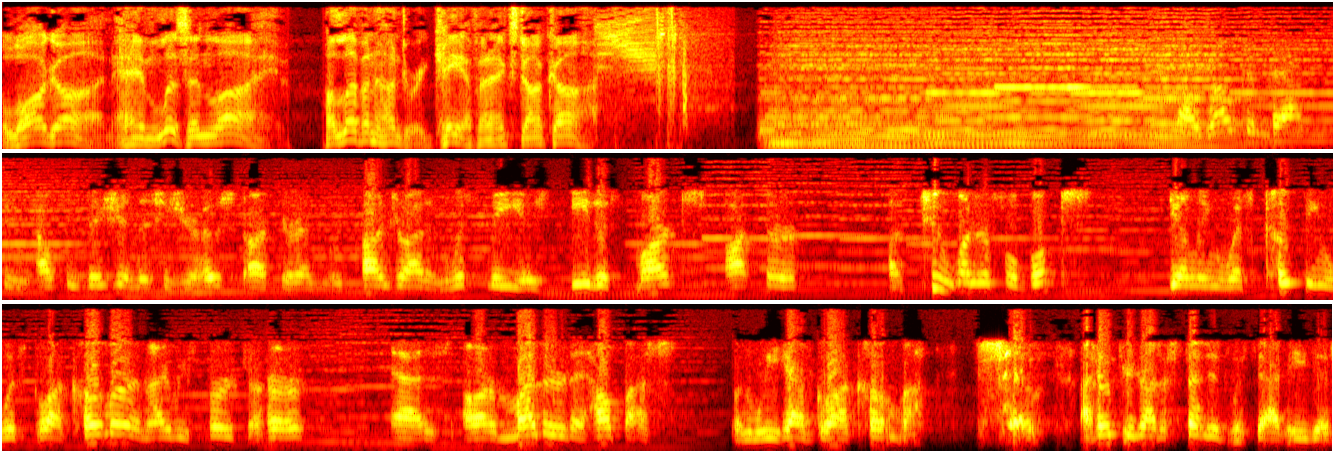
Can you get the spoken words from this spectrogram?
Log on and listen live. 1100kfnx.com. Uh, welcome back to Healthy Vision. This is your host, Dr. Edward Kondrot, and with me is Edith Marks, author of two wonderful books dealing with coping with glaucoma, and I refer to her as our mother to help us when we have glaucoma. So I hope you're not offended with that, Edith.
